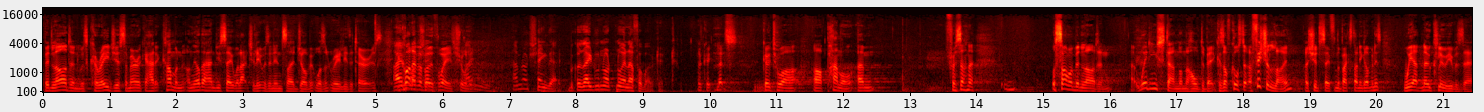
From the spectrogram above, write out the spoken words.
bin Laden was courageous, America had it come, and on the other hand, you say, well, actually, it was an inside job, it wasn't really the terrorists. You I'm can't have it both ways, surely. I'm, I'm, not saying that because I do not know enough about it. Okay, let's go to our, our panel. Um, Osama bin Laden, uh, where do you stand on the whole debate? Because, of course, the official line, I should say, from the Pakistani government is we had no clue he was there.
